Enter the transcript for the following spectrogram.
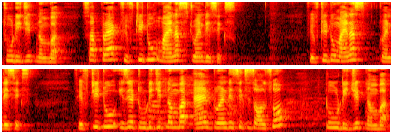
two digit number. Subtract 52 minus 26 52 minus 26 52 is a two digit number and 26 is also two digit number.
